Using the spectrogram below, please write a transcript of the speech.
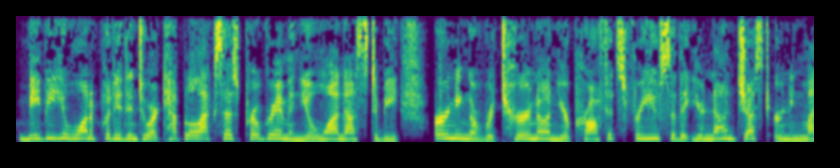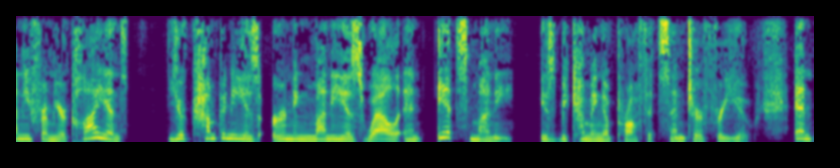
maybe you want to put it into our capital access program and you'll want us to be earning a return on your profits for you so that you're not just earning money from your clients. Your company is earning money as well and its money is becoming a profit center for you. And,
